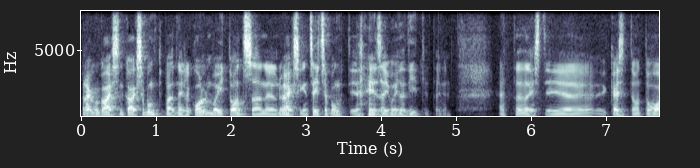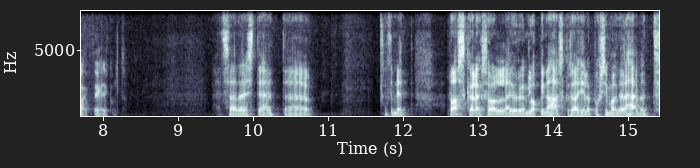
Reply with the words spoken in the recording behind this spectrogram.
praegu on kaheksakümmend kaheksa punkti, paned neile kolm võitu otsa, neil on üheksakümmend seitse punkti ja sa ei võida tiitlit, on ju. et täiesti käsitamatu hooaeg tegelikult et seda tõesti jah, et äh, ütleme nii, et raske oleks olla Jürgen Kloppi nahas, kui see asi lõpuks niimoodi läheb, et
